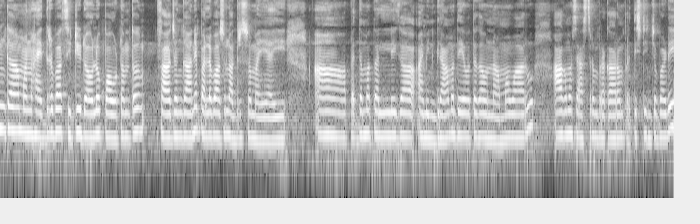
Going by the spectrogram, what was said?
ఇంకా మన హైదరాబాద్ సిటీ డెవలప్ అవటంతో సహజంగానే పల్లెవాసులు అదృశ్యమయ్యాయి. పెద్దమ్మ తల్లిగా ఐ మీన్ గ్రామ దేవతగా ఉన్న అమ్మవారు ఆగమ శాస్త్రం ప్రకారం ప్రతిష్ఠించబడి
